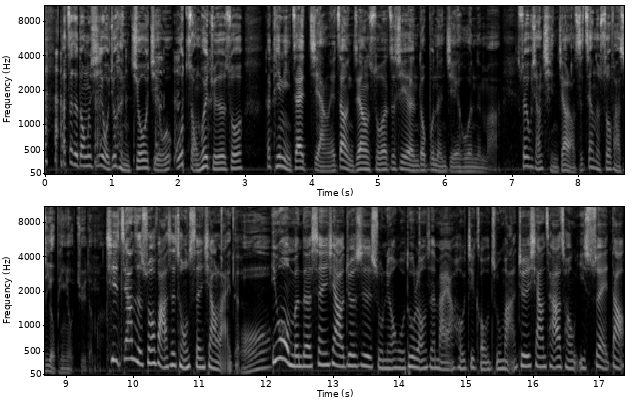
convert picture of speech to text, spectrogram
那这个东西我就很纠结，我我总会觉得说，那听你在讲，照你这样说，这些人都不能结婚的嘛。所以我想请教老师，这样的说法是有凭有据的吗？其实这样子说法是从生肖来的哦，因为我们的生肖就是属牛、虎、兔、龙、蛇、马、羊、猴、鸡、狗、猪嘛，就是相差从一岁到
